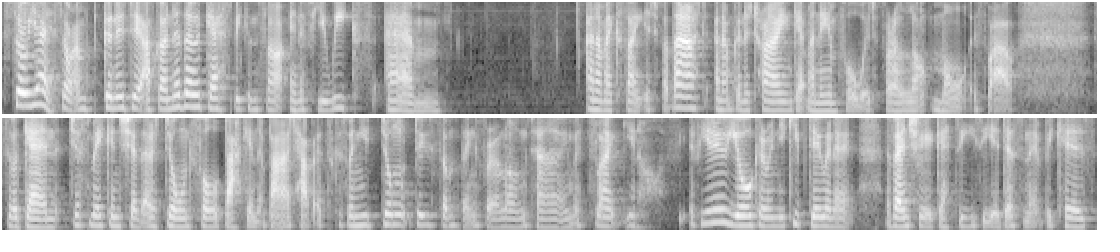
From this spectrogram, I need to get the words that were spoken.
So yeah, so I'm gonna do. I've got another guest speaking slot in a few weeks, um, and I'm excited for that. And I'm gonna try and get my name forward for a lot more as well. So again, just making sure that I don't fall back into bad habits because when you don't do something for a long time, it's like you know if you do yoga and you keep doing it, eventually it gets easier, doesn't it? Because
